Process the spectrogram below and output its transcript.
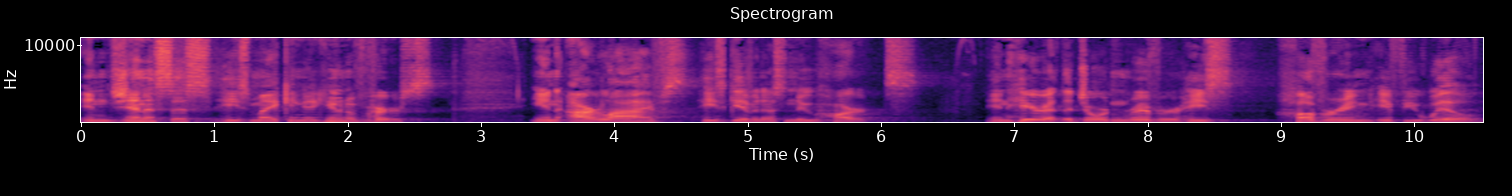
In Genesis, He's making a universe. In our lives, He's given us new hearts. And here at the Jordan River, He's hovering, if you will,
